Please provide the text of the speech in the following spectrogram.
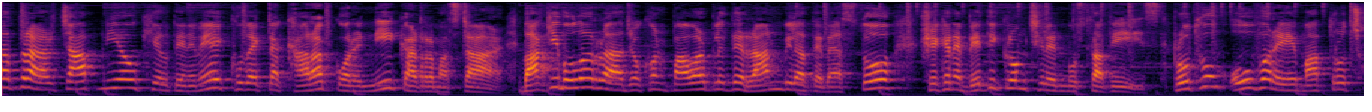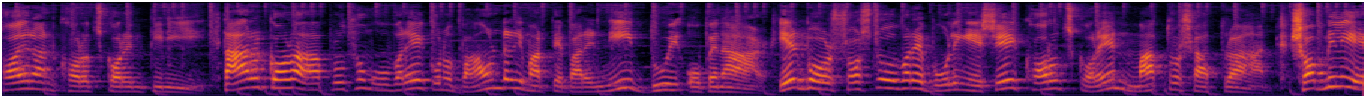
যাত্রার চাপ নিয়েও খেলতে নেমে খুব একটা খারাপ করেননি কাটার মাস্টার। বাকি বোলাররা যখন পাওয়ার প্লেতে রান বিলাতে ব্যস্ত, সেখানে ব্যতিক্রম ছিলেন মুস্তাফিজ। প্রথম ওভারে মাত্র ছয় রান খরচ করেন তিনি। তার করা প্রথম ওভারে কোনো বাউন্ডারি মারতে পারেননি দুই ওপেনার এরপর ষষ্ঠ ওভারে বোলিং এসে খরচ করেন মাত্র সাত রান সব মিলিয়ে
